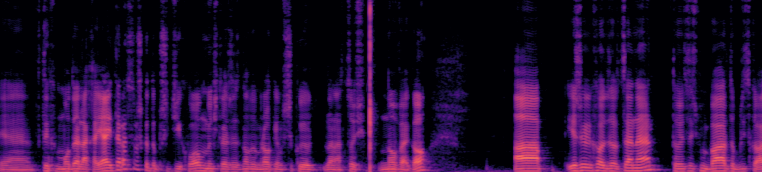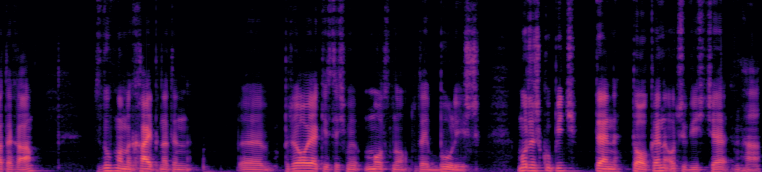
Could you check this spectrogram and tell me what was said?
e, w tych modelach AI. Teraz troszkę to przycichło. Myślę, że z nowym rokiem szykują dla nas coś nowego. A jeżeli chodzi o cenę, to jesteśmy bardzo blisko ATH. Znów mamy hype na ten e, projekt, jesteśmy mocno tutaj bullish. Możesz kupić ten token oczywiście na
